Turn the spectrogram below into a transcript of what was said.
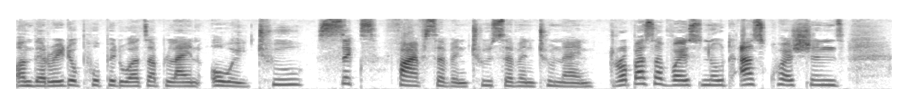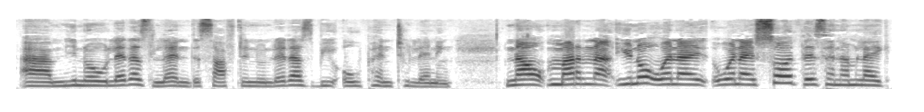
on the Radio Pulpit WhatsApp line 082-657-2729. Drop us a voice note, ask questions, um, you know, let us learn this afternoon. Let us be open to learning. Now, Marna, you know, when I when I saw this and I'm like,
